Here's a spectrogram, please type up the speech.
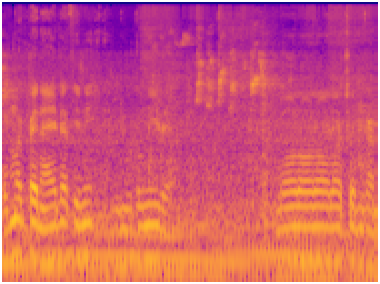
ผมไม่ไปไหนแล้วทีนี้อยู่ตรงนี้เลยรอรอรอรอชมกัน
